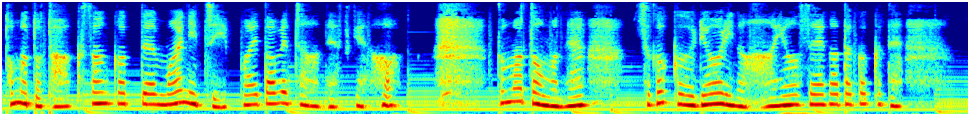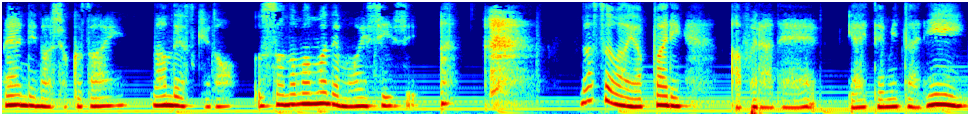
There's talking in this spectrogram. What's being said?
トマトたくさん買って毎日いっぱい食べちゃうんですけど、トマトもね、すごく料理の汎用性が高くて便利な食材なんですけど、そのままでも美味しいし。ナスはやっぱり油で焼いてみたり、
